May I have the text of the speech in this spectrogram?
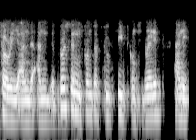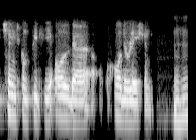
story, and, and the person in front of you feels considered, and it changed completely all the all the relation. Mm-hmm.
